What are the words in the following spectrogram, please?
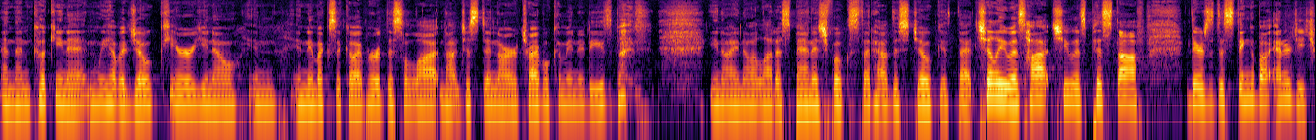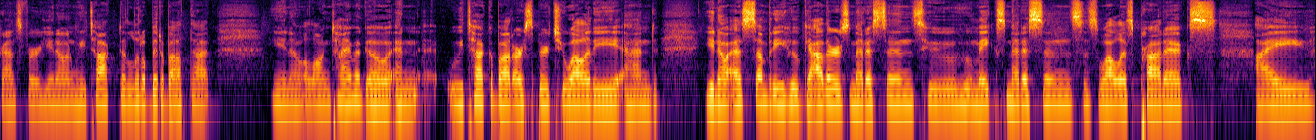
and then cooking it. And we have a joke here, you know, in in New Mexico. I've heard this a lot, not just in our tribal communities, but you know, I know a lot of Spanish folks that have this joke is that chili was hot, she was pissed off. There's this thing about energy transfer, you know, and we talked a little bit about that you know, a long time ago. And we talk about our spirituality and, you know, as somebody who gathers medicines, who, who makes medicines as well as products, I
